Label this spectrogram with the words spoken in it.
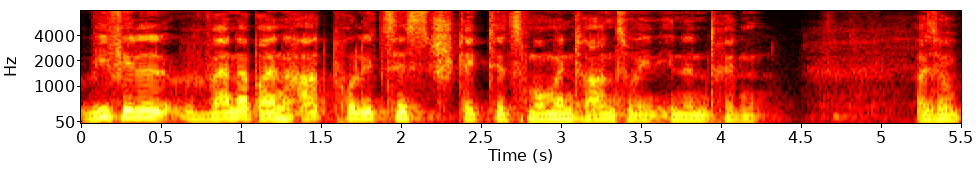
wie viel Werner Beinhardt-Polizist steckt jetzt momentan so in Ihnen drin? Also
